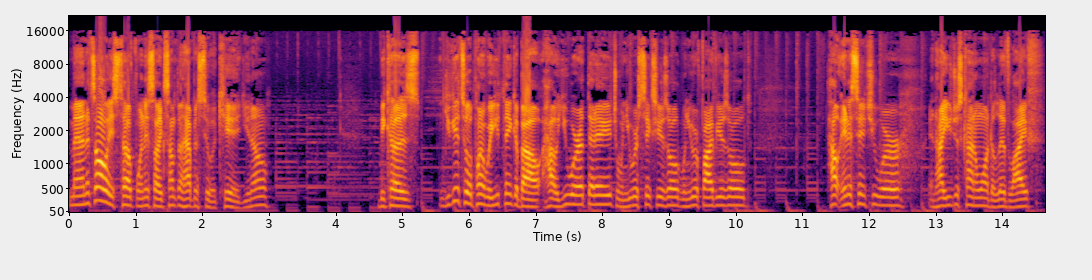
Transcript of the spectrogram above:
man, it's always tough when it's like something happens to a kid, you know? Because you get to a point where you think about how you were at that age, when you were six years old, when you were five years old, how innocent you were, and how you just kind of wanted to live life,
